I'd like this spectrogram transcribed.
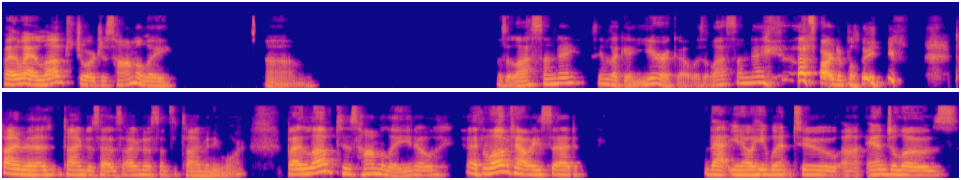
By the way, I loved George's homily. Um, was it last Sunday? Seems like a year ago. Was it last Sunday? That's hard to believe. time time just has I have no sense of time anymore. But I loved his homily. You know, I loved how he said, that you know he went to uh, Angelo's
